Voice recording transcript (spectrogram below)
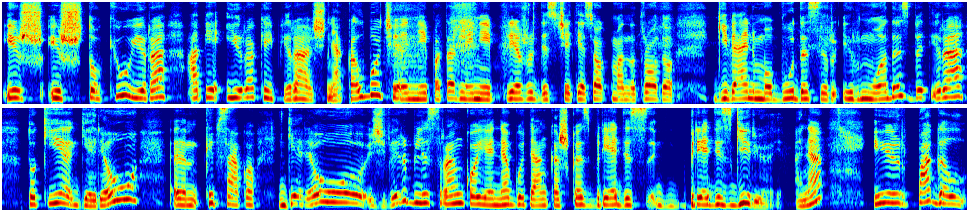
iš iš tokių yra apie yra kaip yra. Aš nekalbu čia nei patarlė nei priežodis čia tiesiog man atrodo gyvenimo būdas ir ir nuodas bet yra tokie geriau kaip sako geriau žvirblis rankoje negu ten kažkas briedis briedis girioje ane? ir pagal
